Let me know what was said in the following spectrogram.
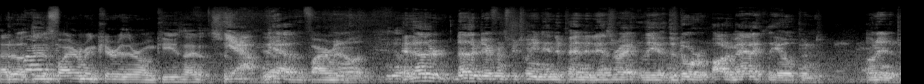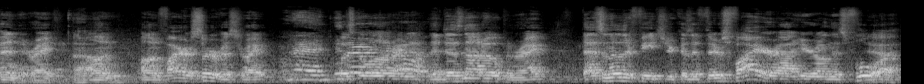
Now, do, do the firemen carry their own keys, I assume? Yeah, we have the firemen on. Yeah. Another another difference between independent is right the the door automatically opened on independent, right? Uh-huh. On on fire service, right? Okay. What's going on right now? It does not open, right? That's another feature because if there's fire out here on this floor, Yeah.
